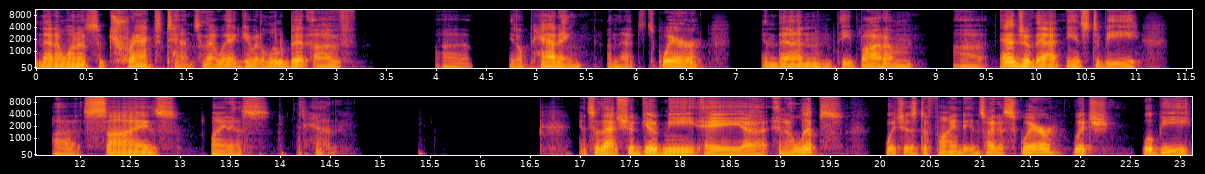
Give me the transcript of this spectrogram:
And then I want to subtract 10. So that way I give it a little bit of, uh, you know, padding on that square. And then the bottom uh, edge of that needs to be uh, size minus 10. And so that should give me a uh, an ellipse, which is defined inside a square, which will be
